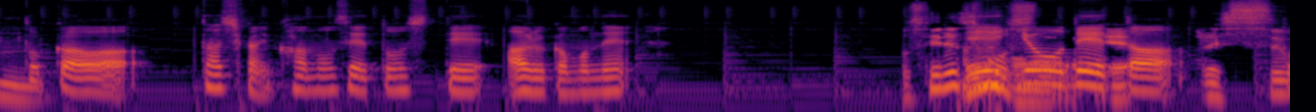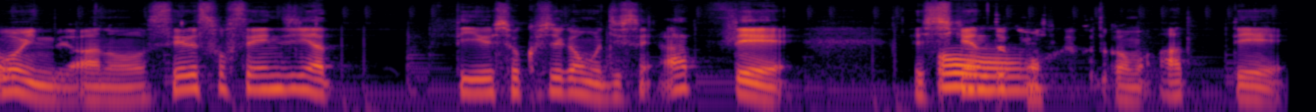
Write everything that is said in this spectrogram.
うんとかは確かに可能性としてあるかもね。 Salesforce 営業データあれすごいんだよ。あの、 Salesforce エンジニアっていう職種がもう実際にあって、で試験とかも資格とかもあって、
